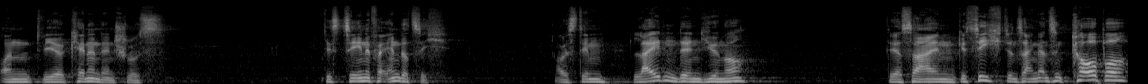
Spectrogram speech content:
Und wir kennen den Schluss. Die Szene verändert sich. Aus dem leidenden Jünger, der sein Gesicht und seinen ganzen Körper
